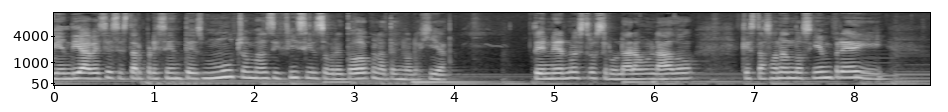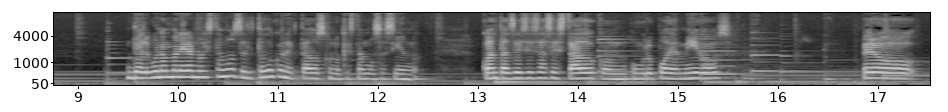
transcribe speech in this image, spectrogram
Hoy en día a veces estar presente es mucho más difícil, sobre todo con la tecnología. Tener nuestro celular a un lado que está sonando siempre y de alguna manera no estamos del todo conectados con lo que estamos haciendo. ¿Cuántas veces has estado con un grupo de amigos, pero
